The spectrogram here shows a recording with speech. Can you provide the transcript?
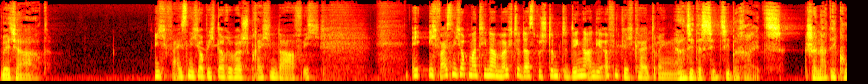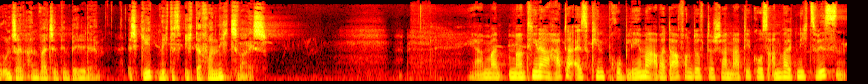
Welcher Art? Ich weiß nicht, ob ich darüber sprechen darf. Ich, ich, ich weiß nicht, ob Martina möchte, dass bestimmte Dinge an die Öffentlichkeit dringen. Hören Sie, das sind Sie bereits. Schanatiko und sein Anwalt sind im Bilde. Es geht nicht, dass ich davon nichts weiß. Ja, Ma Martina hatte als Kind Probleme, aber davon dürfte Schanatikos Anwalt nichts wissen.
